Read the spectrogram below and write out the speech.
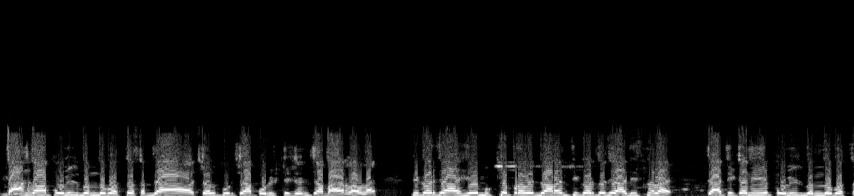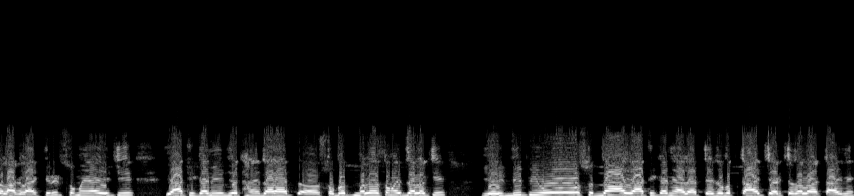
दानगाव पोलीस बंदोबस्त सध्या अचलपूरच्या पोलीस स्टेशनच्या बाहेर लावलाय. तिकडच्या हे मुख्य प्रवेशद्वार आणि तिकडचं जे ऍडिशनल आहे त्या ठिकाणी हे पोलीस बंदोबस्त लागलाय. किरीट सोमय्या याची या ठिकाणी जे ठाणेदार आहेत सोबत मला असं माहीत झालं की एसडीपीओ सुद्धा या ठिकाणी आल्या त्याच्यासोबत काय चर्चा झाला काय नाही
